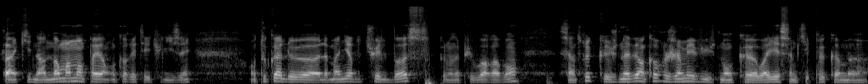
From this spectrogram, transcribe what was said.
enfin, qui n'a normalement pas encore été utilisé. En tout cas, la manière de tuer le boss, que l'on a pu voir avant, c'est un truc que je n'avais encore jamais vu. Donc, vous voyez, c'est un petit peu comme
